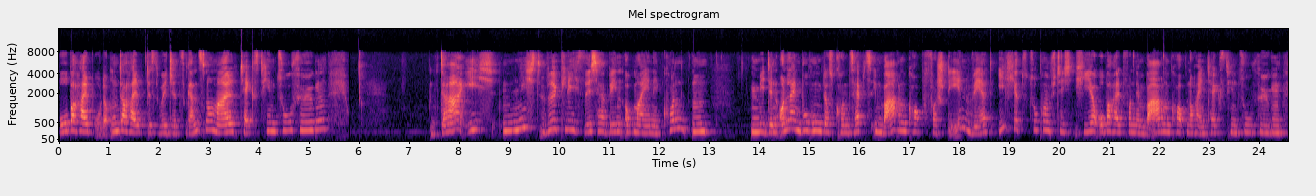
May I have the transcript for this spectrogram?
oberhalb oder unterhalb des Widgets ganz normal Text hinzufügen. Da ich nicht wirklich sicher bin, ob meine Kunden mit den Online-Buchungen des Konzepts im Warenkorb verstehen, werde ich jetzt zukünftig hier oberhalb von dem Warenkorb noch einen Text hinzufügen,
